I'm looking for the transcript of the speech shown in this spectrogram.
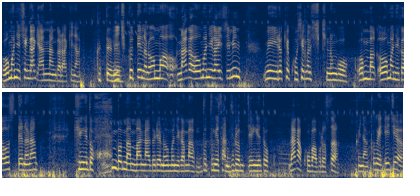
어머니 생각이 안 난 거라 그냥. 그때는? 이 그때는 엄마 나가 어머니가 있으면 왜 이렇게 고생을 시키는 거 엄마 어머니가 없을 때는 난 경에도 한 번만 만나더란 어머니가 막 무뚱에 산 우렁땡에도 나가 고바불었어 그냥 그거 해줘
